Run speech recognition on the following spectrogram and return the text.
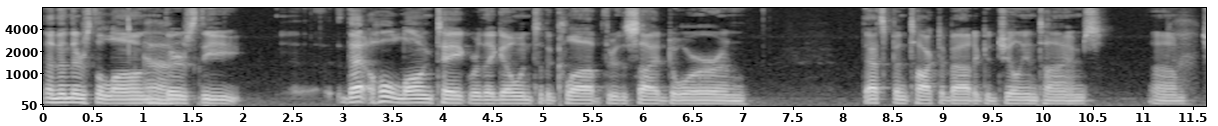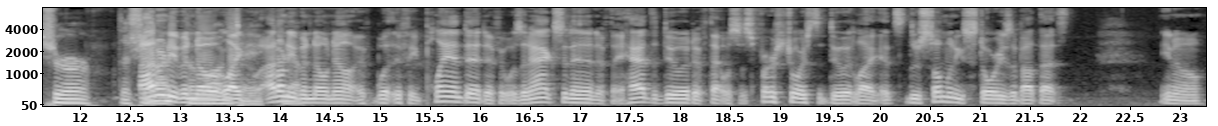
And then there's the long. Uh, there's the that whole long take where they go into the club through the side door, and that's been talked about a gajillion times. Um, sure. The shot, I don't even know. Like, take, I don't yeah. even know now if if he planned it, if it was an accident, if they had to do it, if that was his first choice to do it. Like, it's there's so many stories about that. You know,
